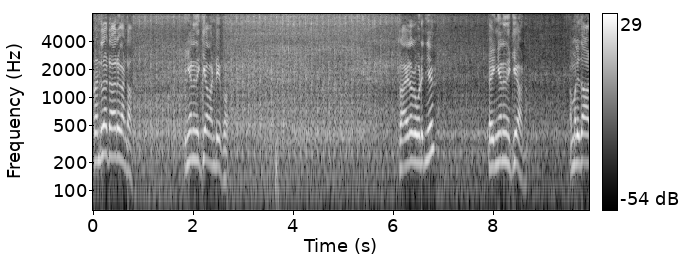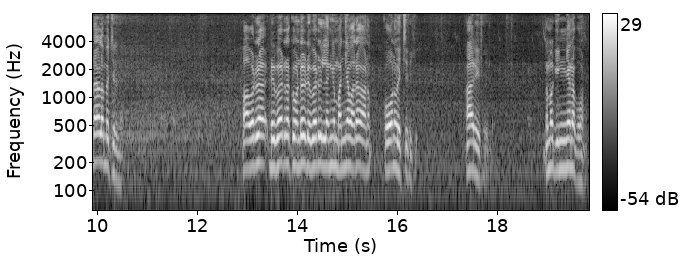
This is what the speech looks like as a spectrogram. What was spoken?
ഫ്രണ്ടിലെ ടയർ കണ്ടോ? ഇങ്ങനെ നിൽക്കുക വണ്ടി ഇപ്പോൾ. ട്രൈലർ ഒടിഞ്ഞ് ഇങ്ങനെ നിൽക്കുകയാണ്. നമ്മളിത് അടയാളം വെച്ചിരുന്നു അപ്പോൾ അവരുടെ ഡിവൈഡറൊക്കെ ഉണ്ട്. ഡിവൈഡർ ഇല്ലെങ്കിൽ മഞ്ഞ വര കാണും. കോണ് വെച്ചിരിക്കും. ആ രീതിയിൽ. നമുക്കിങ്ങനെ പോകണം.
